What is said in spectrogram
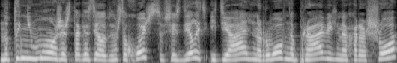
но ты не можешь так сделать, потому что хочется все сделать идеально, ровно, правильно, хорошо,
